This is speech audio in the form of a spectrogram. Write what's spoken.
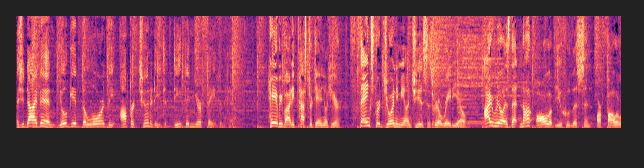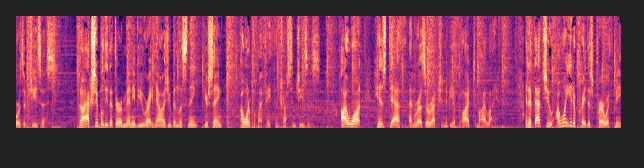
As you dive in, you'll give the Lord the opportunity to deepen your faith in Him. Hey, everybody, Pastor Daniel here. Thanks for joining me on Jesus is Real Radio. I realize that not all of you who listen are followers of Jesus. But I actually believe that there are many of you right now, as you've been listening, you're saying, I want to put my faith and trust in Jesus. I want his death and resurrection to be applied to my life. And if that's you, I want you to pray this prayer with me,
